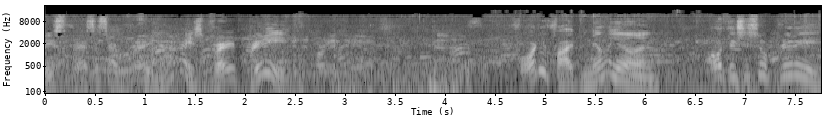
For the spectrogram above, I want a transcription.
These dresses are very nice, very pretty. 45 million. Oh, this is so pretty.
